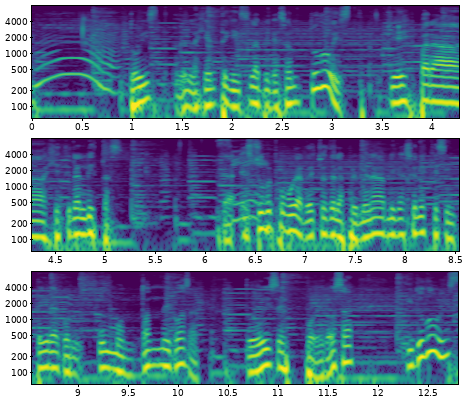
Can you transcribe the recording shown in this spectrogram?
Mm, Twist es de la gente que hizo la aplicación Todoist, que es para gestionar listas. O sea, sí. Es súper popular, de hecho es de las primeras aplicaciones que se integra con un montón de cosas. Todoist es poderosa y Todoist,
